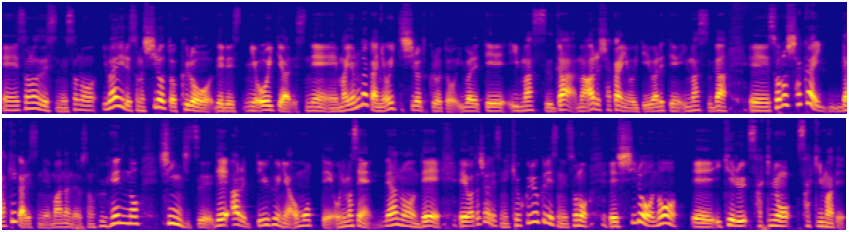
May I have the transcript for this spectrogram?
えー、そのですね、その、いわゆるその白と黒でです、においてはですね、えー、まあ、世の中において白と黒と言われていますが、まあ、ある社会において言われていますが、えー、その社会だけがですね、まあ、なんだろう、その普遍の真実であるっていうふうには思っておりません。なので、えー、私はですね、極力ですね、その、えー、白の、えー、行ける先の先まで、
